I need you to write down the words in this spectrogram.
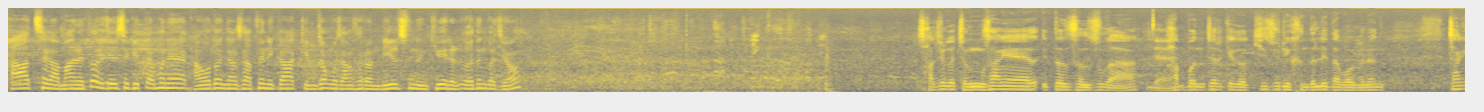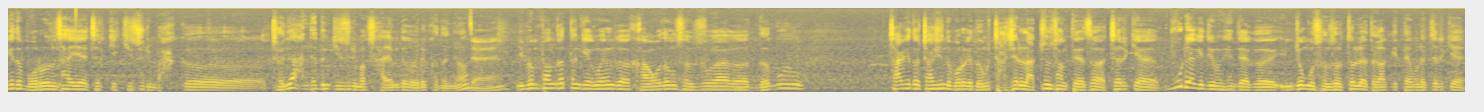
하체가 많이 떨어져 있었기 때문에 강호동 장사가 드니까 김종구 장사로 밀 수 있는 기회를 얻은 거죠. 사실 그 정상에 있던 선수가 네. 한 번 저렇게 그 기술이 흔들리다 보면은 자기도 모르는 사이에 저렇게 기술이 막 그 전혀 안 되던 기술이 막 사용되고 이렇거든요. 네. 이번 판 같은 경우에는 그 강호동 선수가 그 너무 자기도 자신도 모르게 너무 자세를 낮춘 상태에서 저렇게 무리하게 지금 현재 그 임종구 선수를 들려 들어갔기 때문에 저렇게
